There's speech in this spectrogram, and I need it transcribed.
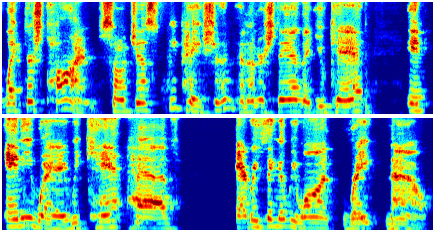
like there's time. So just be patient and understand that you can't, in any way, we can't have everything that we want right now.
